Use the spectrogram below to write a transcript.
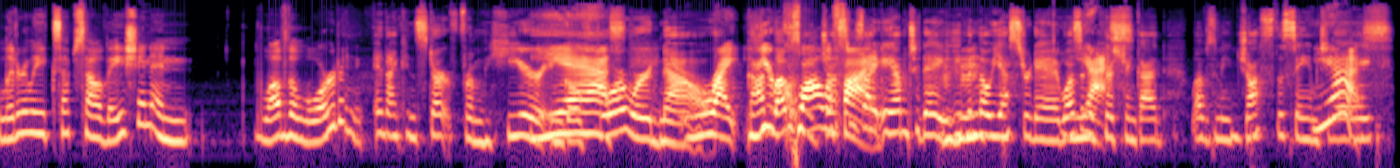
literally accept salvation and love the Lord. And, and I can start from here yes. and go forward now. Right. God You're loves qualified. me just as I am today. Mm-hmm. Even though yesterday I wasn't yes. a Christian, God loves me just the same today. Yes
